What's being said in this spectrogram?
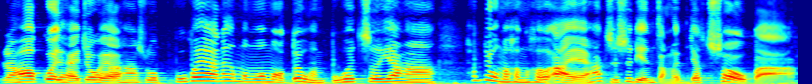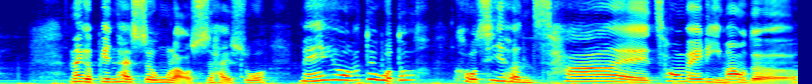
然后柜台就回答他说：不会啊，那个某某某对我们不会这样啊。”他对我们很和蔼诶，他只是脸长得比较臭吧。那个变态生物老师还说没有，他对我都口气很差诶，超没礼貌的。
